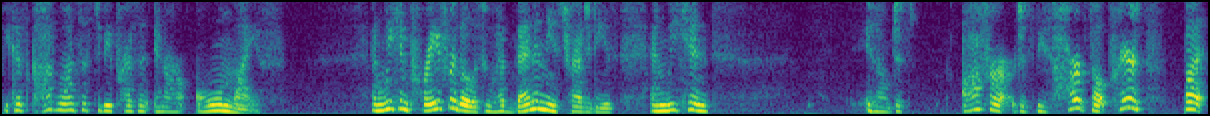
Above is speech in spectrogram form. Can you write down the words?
Because God wants us to be present in our own life. And we can pray for those who have been in these tragedies and we can, you know, just offer just these heartfelt prayers. But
